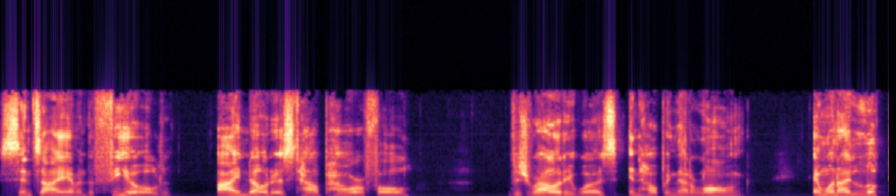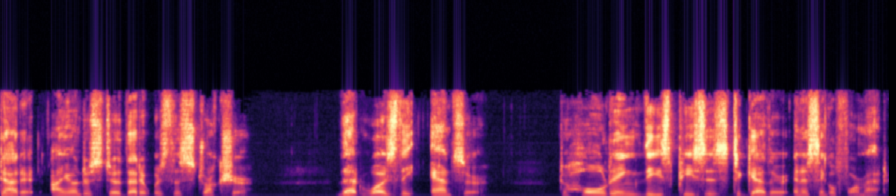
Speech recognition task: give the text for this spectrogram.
since I am in the field, I noticed how powerful visuality was in helping that along. And when I looked at it, I understood that it was the structure that was the answer to holding these pieces together in a single format.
